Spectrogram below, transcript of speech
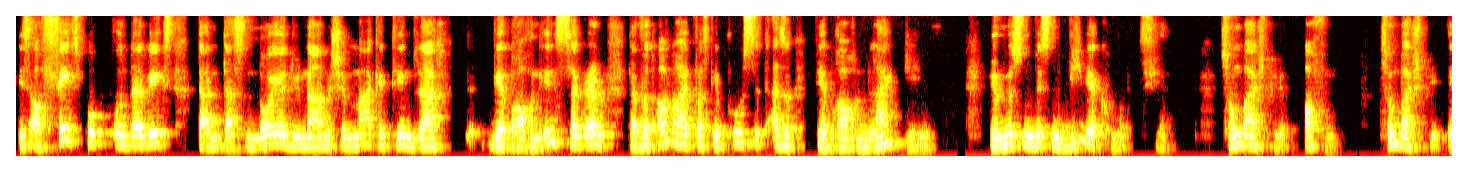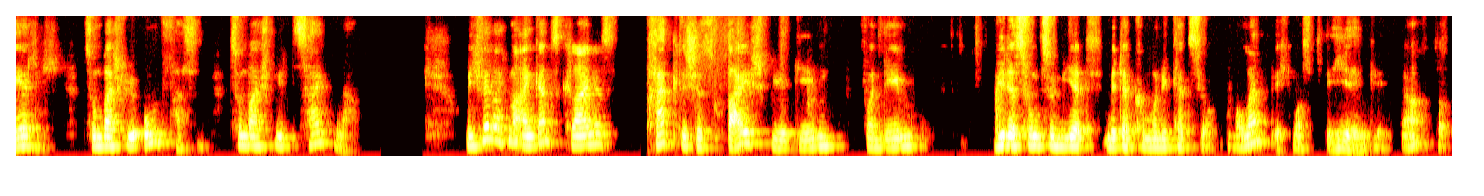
ist auf Facebook unterwegs, dann das neue dynamische Marketing sagt, wir brauchen Instagram, da wird auch noch etwas gepostet. Also wir brauchen Leitlinien. Wir müssen wissen, wie wir kommunizieren. Zum Beispiel offen, zum Beispiel ehrlich, zum Beispiel umfassend, zum Beispiel zeitnah. Und ich will euch mal ein ganz kleines praktisches Beispiel geben von dem, wie das funktioniert mit der Kommunikation. Moment, ich muss hier hingehen. Ja, so.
